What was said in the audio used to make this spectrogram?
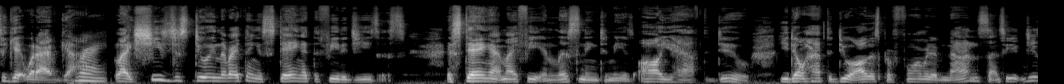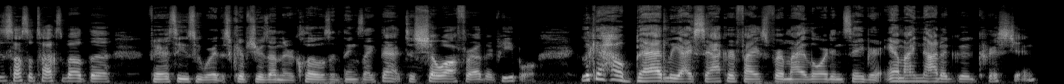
to get what I've got. Right. Like she's just doing the right thing and staying at the feet of Jesus. Is staying at my feet and listening to me is all you have to do. You don't have to do all this performative nonsense. He, Jesus also talks about the Pharisees who wear the scriptures on their clothes and things like that to show off for other people. Look at how badly I sacrifice for my Lord and Savior. Am I not a good Christian?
